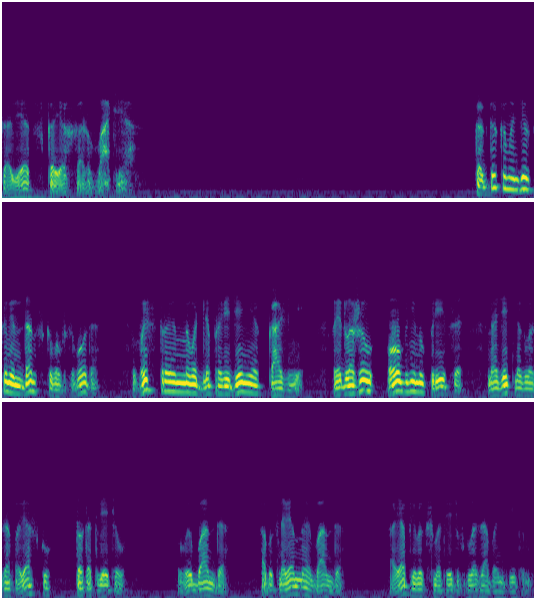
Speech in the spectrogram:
советская Хорватия! когда командир комендантского взвода, выстроенного для проведения казни, предложил Огнину Прице надеть на глаза повязку, тот ответил, «Вы банда, обыкновенная банда, а я привык смотреть в глаза бандитам».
